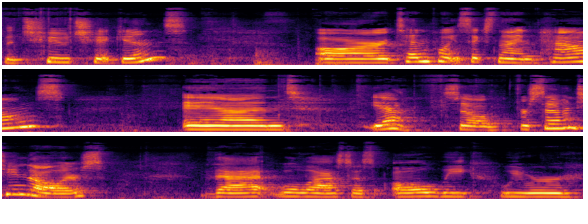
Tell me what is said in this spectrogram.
the two chickens are 10.69 pounds. And yeah, so for $17, that will last us all week. We were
